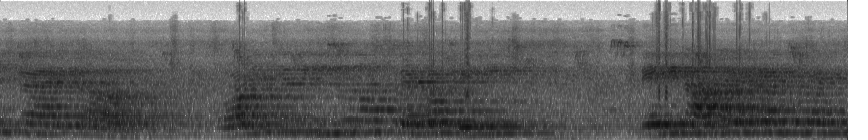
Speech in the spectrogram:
ఈ డైలీ లాగా ఎక్కడ చూడండి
